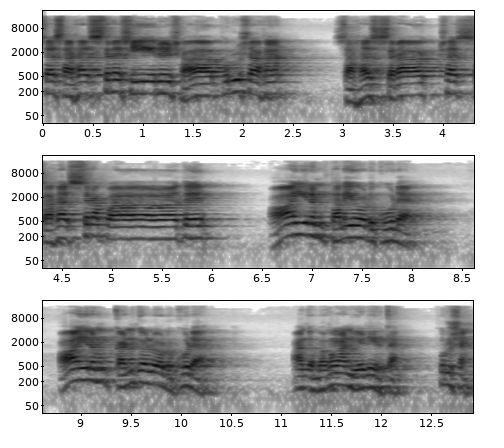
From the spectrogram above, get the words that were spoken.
ச சஹசிரசீருஷா புருஷா சஹசிராட்ச சஹசிரபாத் ஆயிரம் தலையோடு கூட ஆயிரம் கண்களோடு கூட அங்கே பகவான் எழுதியிருக்கார் புருஷன்.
